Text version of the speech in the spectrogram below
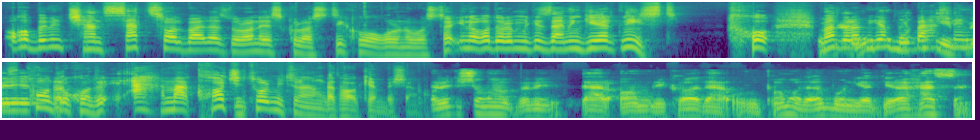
آقا ببین چند صد سال بعد از دوران اسکولاستیک و قرون وسطا این آقا داره میگه زمین گرد نیست. خب من دارم میگم که بحث این کندرو کندرو. احمق ها چطور می‌تونن انقدر حاکم بشن؟ ببینید شما ببینید در آمریکا در اروپا مادام بنیادگرا هستن.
